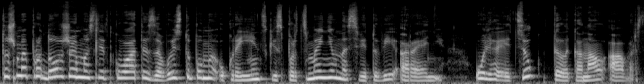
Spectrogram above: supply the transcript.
тож ми продовжуємо слідкувати за виступами українських спортсменів на світовій арені. Ольга Яцюк, телеканал Аверс.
